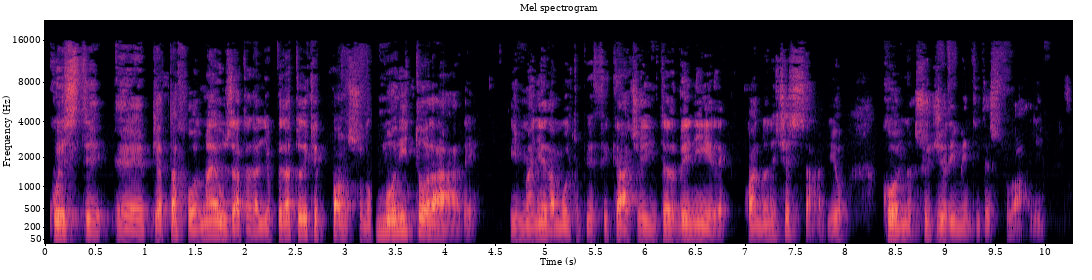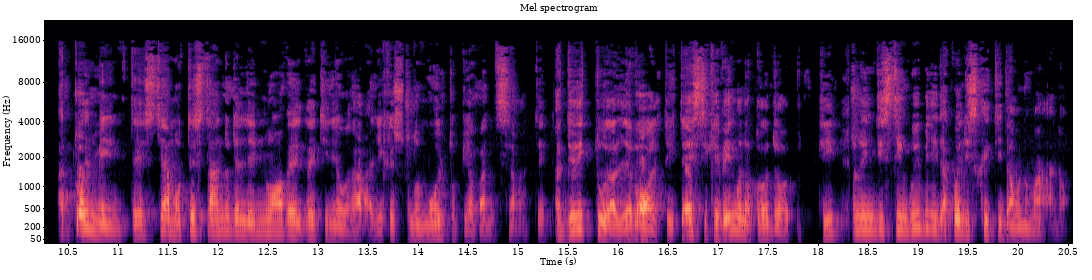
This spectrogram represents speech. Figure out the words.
Questa eh, piattaforma è usata dagli operatori che possono monitorare in maniera molto più efficace e intervenire quando necessario con suggerimenti testuali. Attualmente stiamo testando delle nuove reti neurali che sono molto più avanzate. Addirittura alle volte i testi che vengono prodotti sono indistinguibili da quelli scritti da un umano.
